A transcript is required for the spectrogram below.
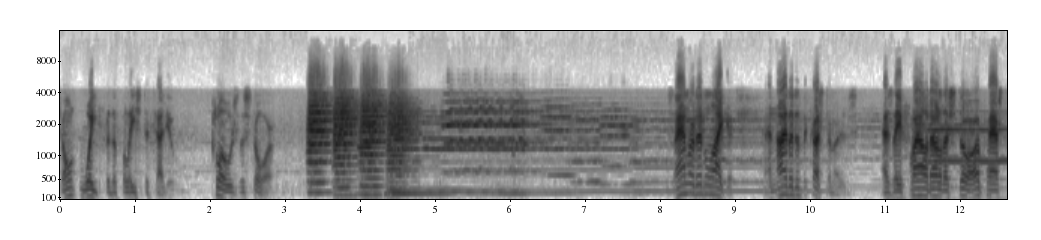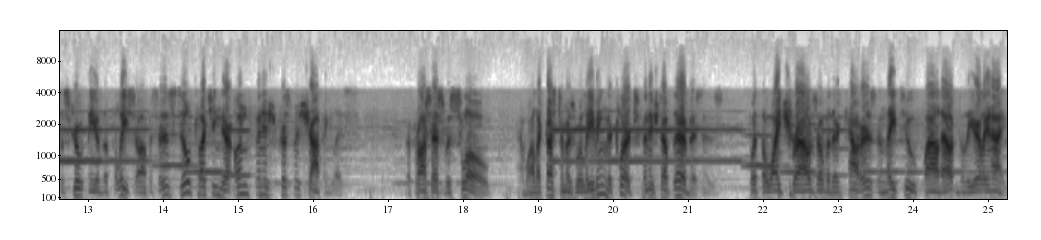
Don't wait for the police to tell you. Close the store. Sandler didn't like it, and neither did the customers, as they filed out of the store past the scrutiny of the police officers, still clutching their unfinished Christmas shopping lists. The process was slow, and while the customers were leaving, the clerks finished up their business, put the white shrouds over their counters, and they too filed out into the early night.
